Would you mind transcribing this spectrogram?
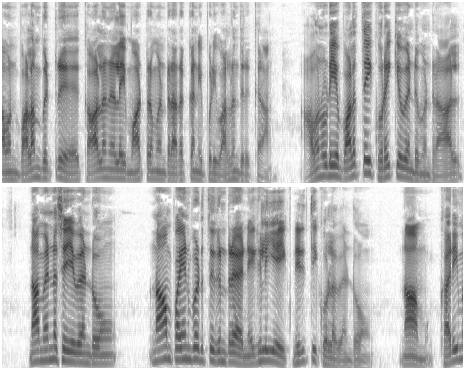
அவன் பலம் பெற்று காலநிலை மாற்றம் என்ற அரக்கன் இப்படி வளர்ந்திருக்கிறான். அவனுடைய பலத்தை குறைக்க வேண்டுமென்றால் நாம் என்ன செய்ய வேண்டும்? நாம் பயன்படுத்துகின்ற நெகிழியை நிறுத்தி கொள்ள வேண்டும். நாம் கரிம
